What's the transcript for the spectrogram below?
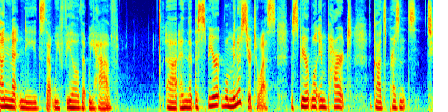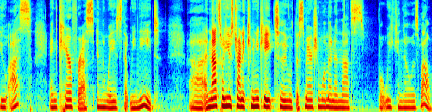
unmet needs that we feel that we have uh, and that the spirit will minister to us. The spirit will impart God's presence to us and care for us in the ways that we need. Uh, and that's what he was trying to communicate to the Samaritan woman, and that's what we can know as well.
